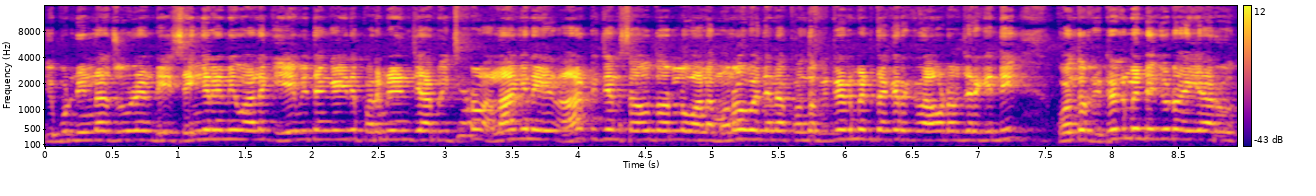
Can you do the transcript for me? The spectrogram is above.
ఇప్పుడు నిన్న చూడండి సింగరేణి వాళ్ళకి ఏ విధంగా అయితే పర్మనెంట్ జాబ్ ఇచ్చారో అలాగనే ఆర్టిజన్ సహోదరులు వాళ్ళ మనోవేదన కొందరు రిటైర్మెంట్ దగ్గరకు రావడం జరిగింది. కొందరు రిటైర్మెంట్ కూడా అయ్యారు.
